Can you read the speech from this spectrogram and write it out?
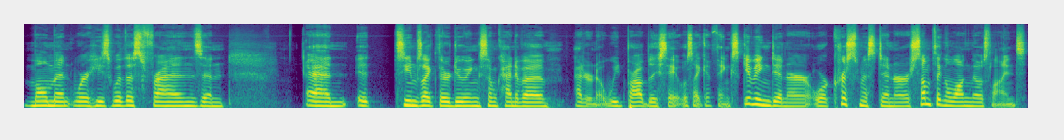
moment where he's with his friends and and it seems like they're doing some kind of a I don't know, we'd probably say it was like a Thanksgiving dinner or Christmas dinner or something along those lines.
